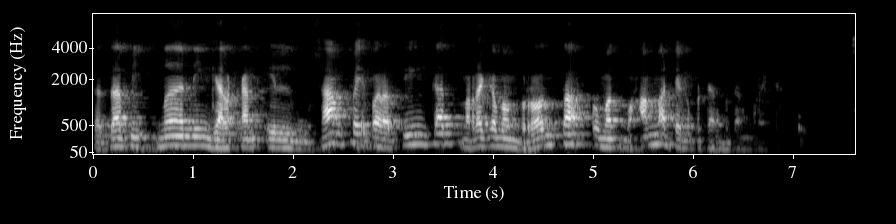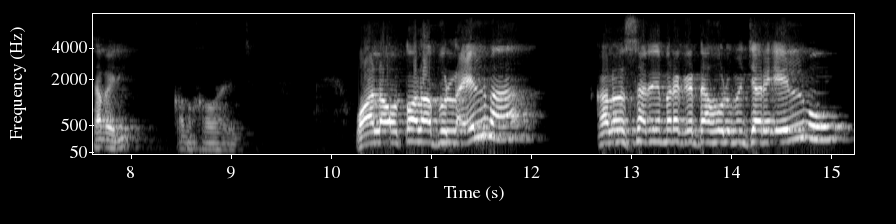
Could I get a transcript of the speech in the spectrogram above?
tetapi meninggalkan ilmu sampai pada tingkat mereka memberontak umat Muhammad dengan pedang-pedang mereka. Siapa ini? Kaum Khawarij. Walau talabul ilma, kalau seandainya mereka dahulu mencari ilmu,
